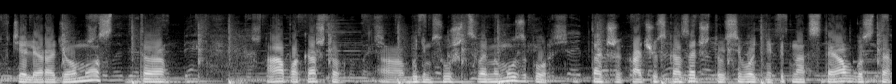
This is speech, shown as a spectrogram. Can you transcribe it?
в теле Радиомост. А пока что а, будем слушать с вами музыку. Также хочу сказать, что сегодня 15 августа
